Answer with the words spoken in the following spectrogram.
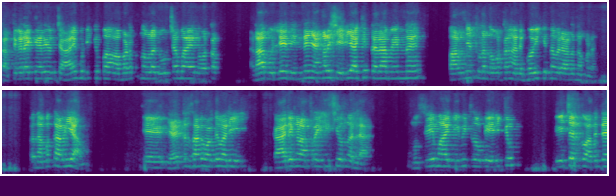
തട്ടുകടയിൽ കയറി ഒരു ചായ കുടിക്കുമ്പോ അവിടെ നിന്നുള്ള രൂക്ഷമായ നോട്ടം എടാ പുല്ലേ നിന്നെ ഞങ്ങൾ ശരിയാക്കി തരാം എന്ന് പറഞ്ഞിട്ടുള്ള നോട്ടം അനുഭവിക്കുന്നവരാണ് നമ്മൾ അപ്പൊ നമുക്കറിയാം ഈ സാർ പറഞ്ഞ വരി കാര്യങ്ങൾ അത്ര ഈസി ഒന്നുമല്ല. മുസ്ലിമായി ജീവിച്ചതുകൊണ്ട് എനിക്കും ടീച്ചർക്കും അതിന്റെ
